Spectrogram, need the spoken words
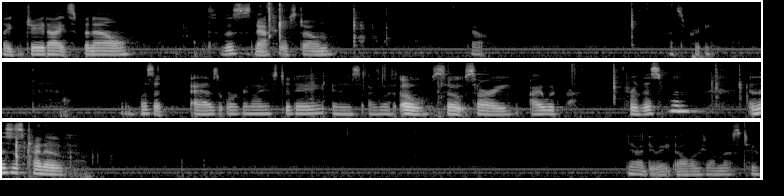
like jadeite spinel. So this is natural stone. Yeah. That's pretty. I wasn't as organized today as I was. Oh, so sorry. I would, for this one, and this is kind of Yeah, I do $8 on this too.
